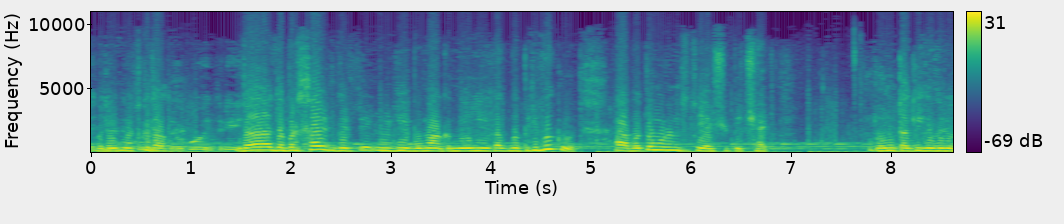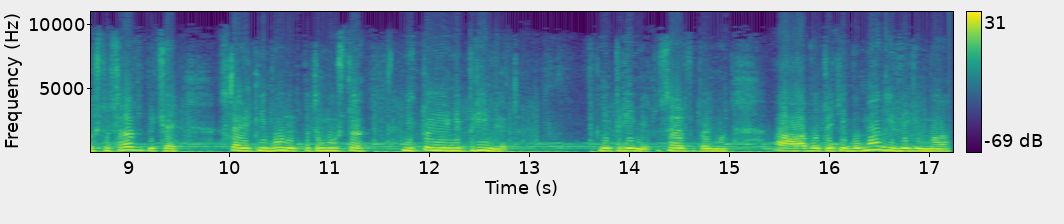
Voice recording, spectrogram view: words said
Вот он сказал, другой, третий. да, добросают, говорит, людей бумагами, они как бы привыкнут, а потом уже настоящую печать. Он так и говорил, что сразу печать ставить не будет, потому что никто ее не примет. Не примет, сразу поймут. А вот эти бумаги, видимо,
